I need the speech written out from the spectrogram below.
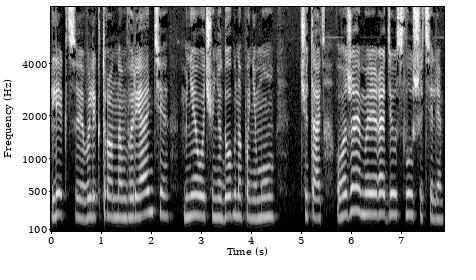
лекции в электронном варианте. Мне очень удобно по нему читать. Уважаемые радиослушатели,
